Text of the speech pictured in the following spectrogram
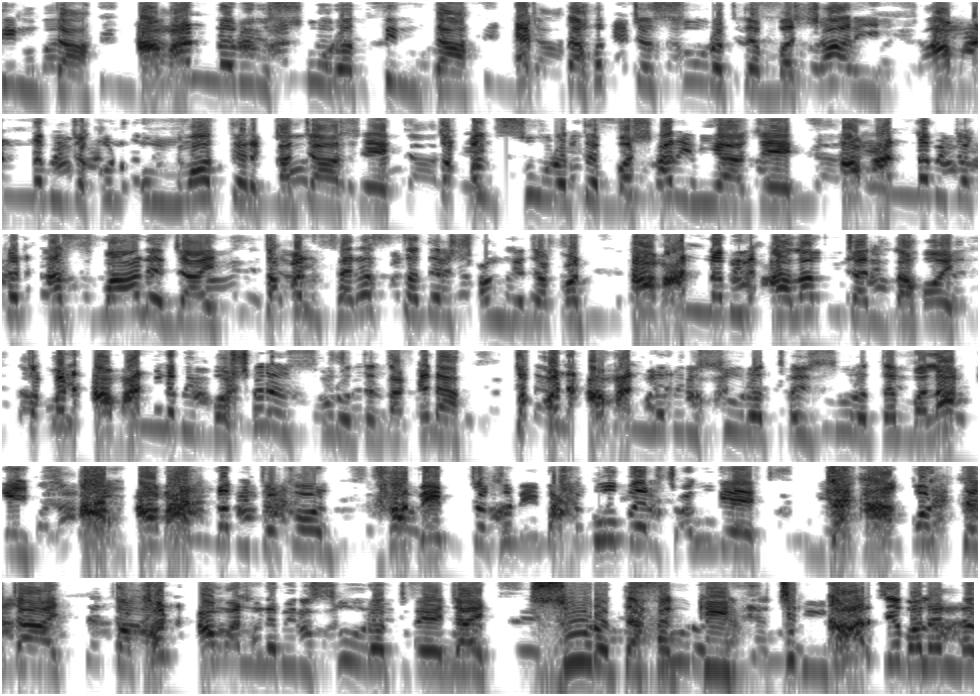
তিনটা, আমার নবীর সুরত তিনটা। একটা হচ্ছে সুরতে বশারি। আমার নবী যখন উম্মতের কাছে আসে, তখন সুরতে বশারি নিয়ে আসে। আমার নবী যখন আসমানে যায় তখন ফেরেশতাদের সঙ্গে যখন আমার নবীর আলাপচারিতা হয় তখন আমার নবী বশরের সুরতে থাকে না তখন আমার নবীর সুরত হয় সুরতে মালাকি। আর আমার নবী যখন হাবিব যখন মাহবুবের সঙ্গে দেখা করতে যায় তখন আমার নবীর সুরত হয়ে যায় সুরতে হাক্কি চিৎকার যে বলেন না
